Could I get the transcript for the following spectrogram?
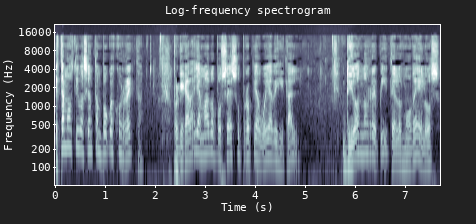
Esta motivación tampoco es correcta, porque cada llamado posee su propia huella digital. Dios no repite los modelos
